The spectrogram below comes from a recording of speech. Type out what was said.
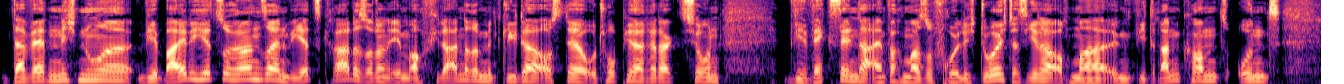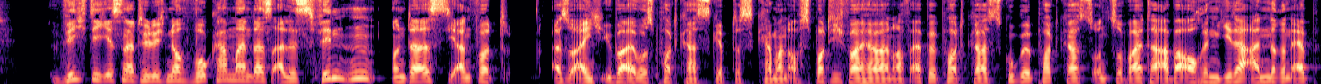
da werden nicht nur wir beide hier zu hören sein, wie jetzt gerade, sondern eben auch viele andere Mitglieder aus der Utopia-Redaktion. Wir wechseln da einfach mal so fröhlich durch, dass jeder auch mal irgendwie drankommt. Und wichtig ist natürlich noch, wo kann man das alles finden? Und da ist die Antwort also eigentlich überall, wo es Podcasts gibt. Das kann man auf Spotify hören, auf Apple Podcasts, Google Podcasts und so weiter, aber auch in jeder anderen App,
